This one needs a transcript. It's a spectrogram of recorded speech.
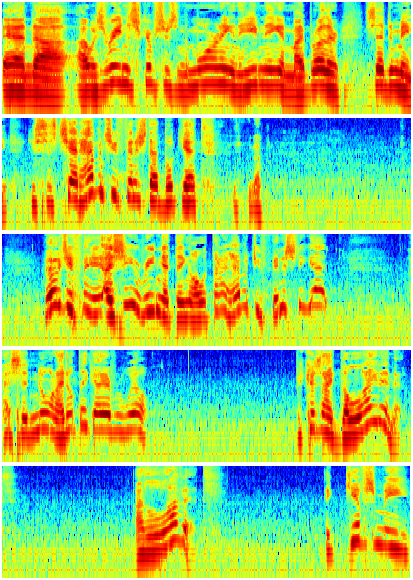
and uh, I was reading the scriptures in the morning and the evening. And my brother said to me, he says, "Chad, haven't you finished that book yet? You know, haven't you? Fin- I see you reading that thing all the time. Haven't you finished it yet?" I said, "No, and I don't think I ever will, because I delight in it. I love it. It gives me."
